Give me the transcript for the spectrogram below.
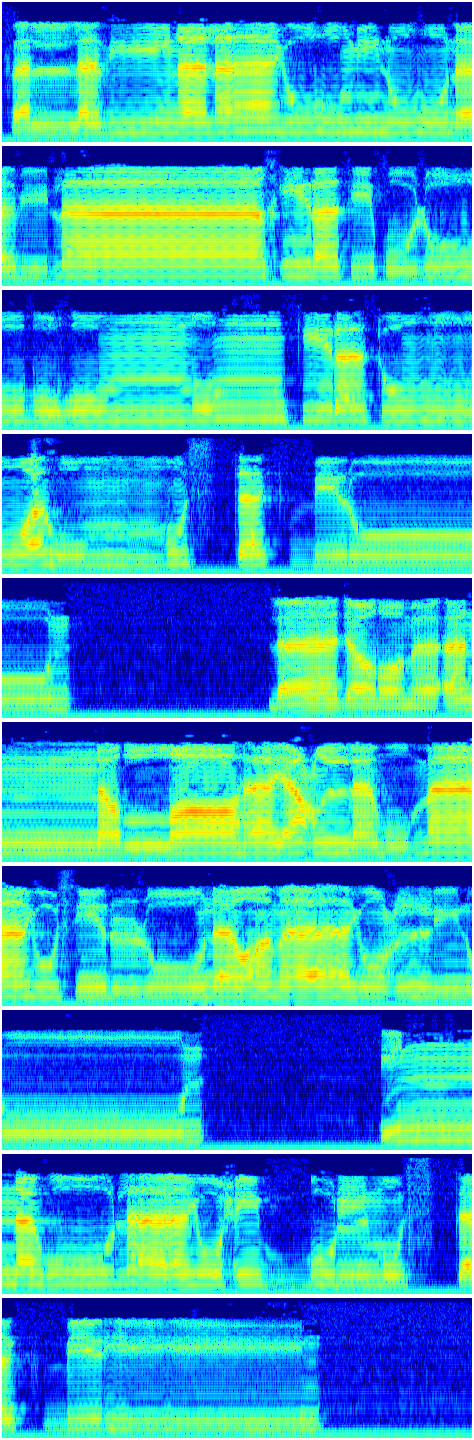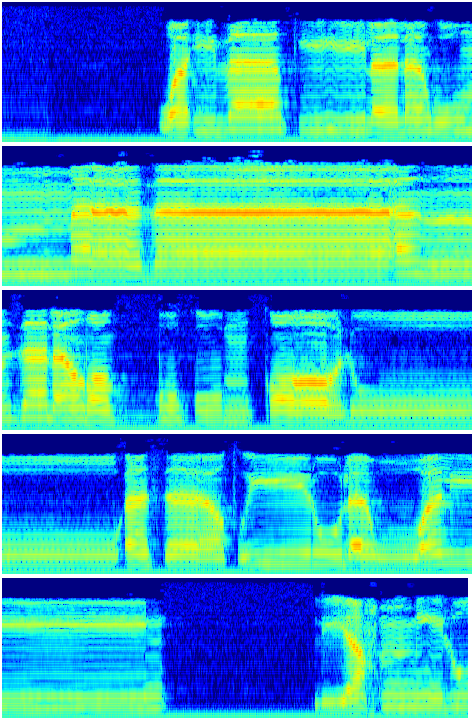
فالذين لا يؤمنون بالآخرة قلوبهم منكرة وهم مستكبرون لا جرم أن الله يعلم ما يسرون وما يعلنون. إنه لا يحب المستكبرين. وإذا قيل لهم ماذا أنزل ربكم قالوا أساطير الأولين ليحملوا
